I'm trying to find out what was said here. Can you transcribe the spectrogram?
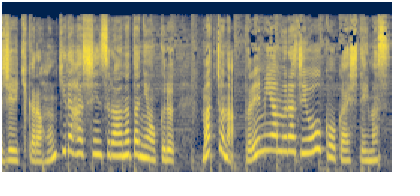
藤雪から本気で発信するあなたに送るマッチョなプレミアムラジオを公開しています。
